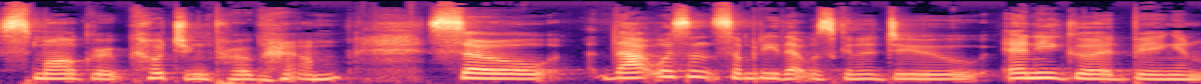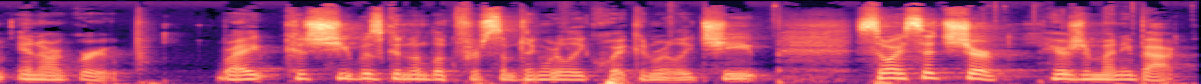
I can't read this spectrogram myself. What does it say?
small group coaching program. So that wasn't somebody that was going to do any good being in, in our group, right? Because she was going to look for something really quick and really cheap. So I said, sure, here's your money back.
